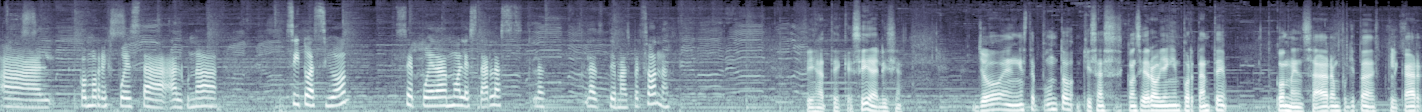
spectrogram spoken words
al como respuesta a alguna situación se puedan molestar las, las, demás personas. Fíjate que sí, Alicia. Yo en este punto quizás considero bien importante comenzar un poquito a explicar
